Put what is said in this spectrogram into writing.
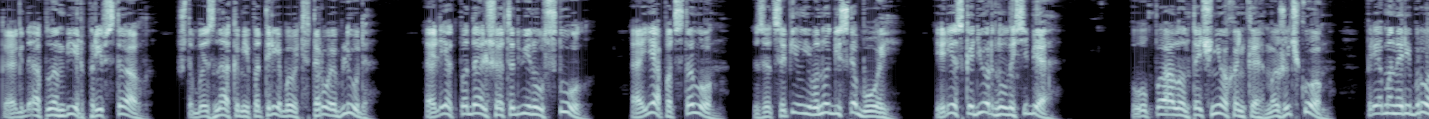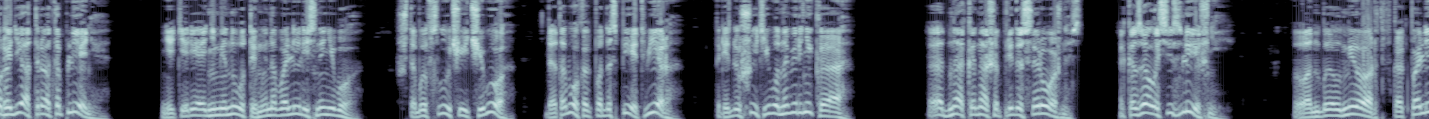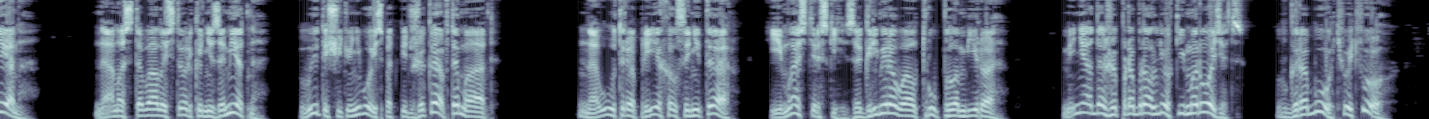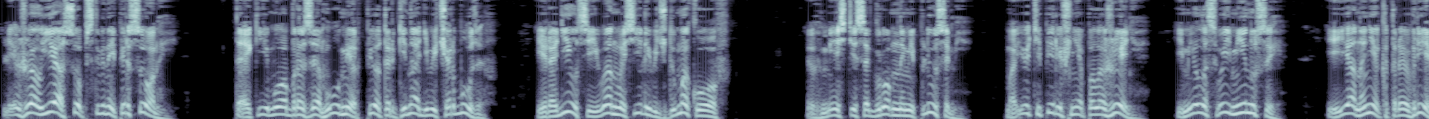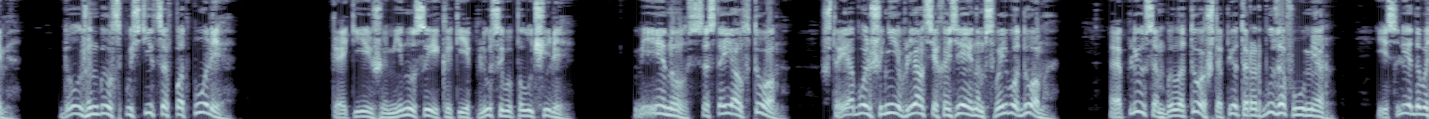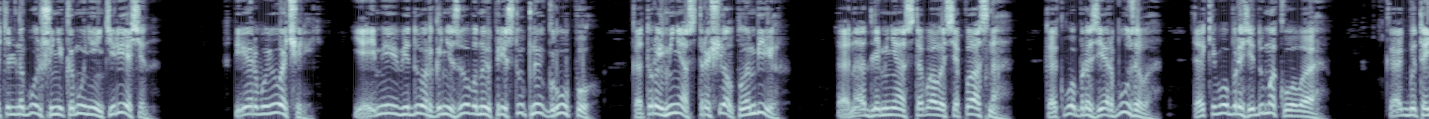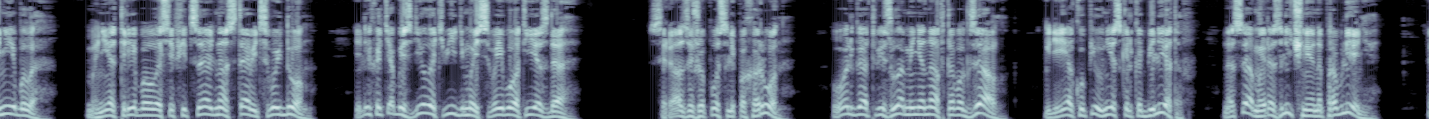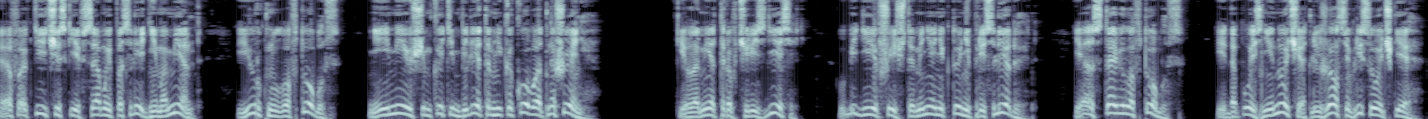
Когда пломбир привстал, чтобы знаками потребовать второе блюдо, Олег подальше отодвинул стул, а я под столом зацепил его ноги скобой и резко дернул на себя. Упал он точнехонько, мозжечком, прямо на ребро радиатора отопления. Не теряя ни минуты, мы навалились на него, чтобы в случае чего, до того, как подоспеет Вера, придушить его наверняка. Однако наша предосторожность оказалась излишней. Он был мертв, как полено. Нам оставалось только незаметно вытащить у него из-под пиджака автомат. На утро приехал санитар и мастерски загримировал труп пломбира. Меня даже пробрал легкий морозец. В гробу, тьфу-тьфу, лежал я собственной персоной. Таким образом умер Петр Геннадьевич Арбузов и родился Иван Васильевич Думаков. Вместе с огромными плюсами мое теперешнее положение имело свои минусы, и я на некоторое время должен был спуститься в подполье. Какие же минусы и какие плюсы вы получили? Минус состоял в том, что я больше не являлся хозяином своего дома, а плюсом было то, что Петр Арбузов умер и, следовательно, больше никому не интересен. В первую очередь, я имею в виду организованную преступную группу, которой меня стращал пломбир. Она для меня оставалась опасна, как в образе Арбузова, так и в образе Думакова. Как бы то ни было, мне требовалось официально оставить свой дом или хотя бы сделать видимость своего отъезда. Сразу же после похорон Ольга отвезла меня на автовокзал, где я купил несколько билетов на самые различные направления, а фактически в самый последний момент юркнул в автобус, не имеющим к этим билетам никакого отношения. Километров через десять, убедившись, что меня никто не преследует, я оставил автобус и до поздней ночи отлежался в лесочке.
